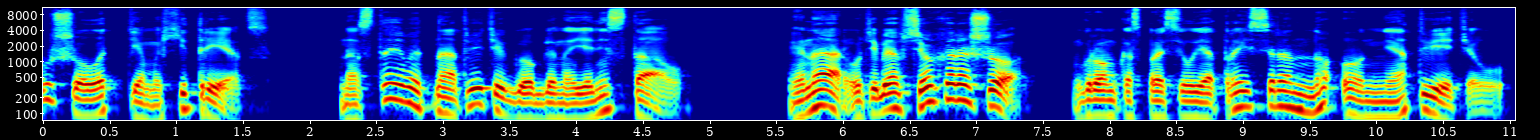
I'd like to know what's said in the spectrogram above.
Ушел от темы хитрец. Настаивать на ответе гоблина я не стал. «Инар, у тебя все хорошо?» Громко спросил я трейсера, но он не ответил.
